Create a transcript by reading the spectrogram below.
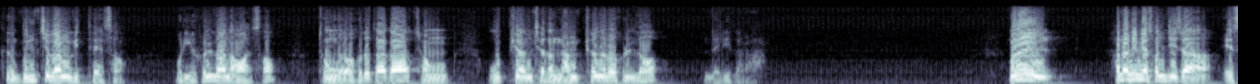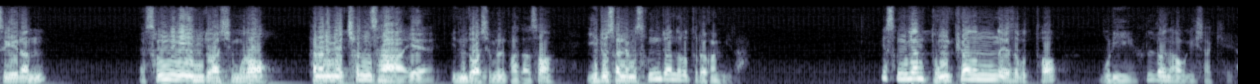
그 문지방 밑에서 물이 흘러나와서 동으로 흐르다가 정 우편 재단 남편으로 흘러 내리더라. 오늘 하나님의 선지자 에스겔은 성령의 인도하심으로 하나님의 천사의 인도하심을 받아서 예루살렘 성전으로 들어갑니다. 이 성전 동편에서부터 물이 흘러나오기 시작해요.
